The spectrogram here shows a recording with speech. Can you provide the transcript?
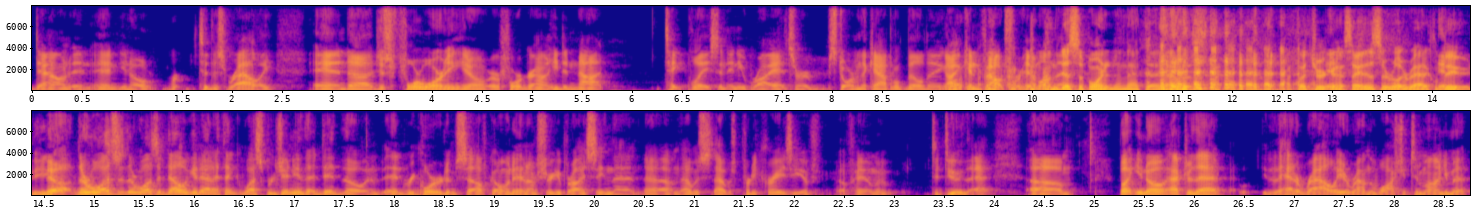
down and and you know to this rally. And uh, just forewarning, you know, or foreground, he did not take place in any riots or storm the Capitol building. I can vouch for him on I'm that. disappointed in that. Then I, I thought you were going to say this is a really radical dude. He, Yeah, there was there was a delegate at I think West Virginia that did though, and, and recorded himself going in. I'm sure you've probably seen that. Um, that was that was pretty crazy of of him who, to do that. Um, but you know, after that, they had a rally around the Washington Monument.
